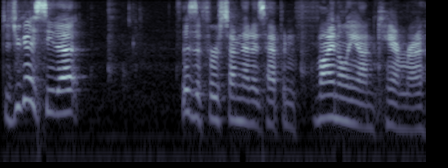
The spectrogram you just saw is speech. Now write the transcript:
Did you guys see that? This is the first time that has happened finally on camera.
